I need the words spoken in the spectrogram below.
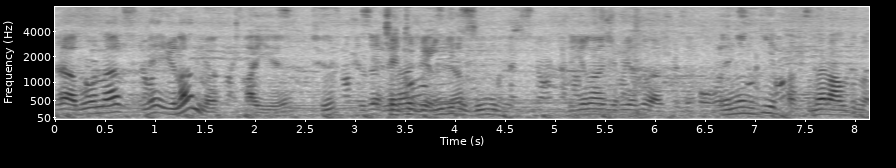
Ya bunlar ne? Yunan mı? Hayır, Türk. Şurada Şey, Yunan Türk, yazıyor. İngiliz, İngiliz. Bir Yunanca bir adı var şurada. O önemli değil bak bunlar aldırma,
